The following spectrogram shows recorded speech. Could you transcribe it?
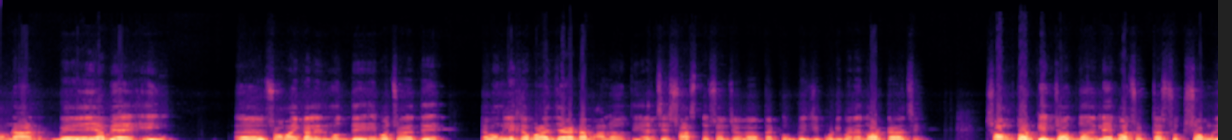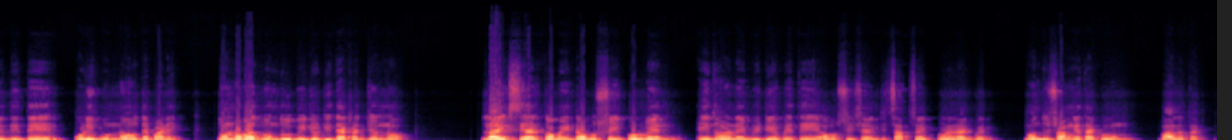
আপনার বেড়ে যাবে এই সময়কালের মধ্যে এবছরেতে এবং লেখাপড়ার জায়গাটা ভালো হতে যাচ্ছে। স্বাস্থ্য সচেতনতা খুব বেশি পরিমাণে দরকার আছে। সম্পর্কের যত্ন নিলে বছরটা সুখ সমৃদ্ধিতে পরিপূর্ণ হতে পারে। ধন্যবাদ বন্ধু, ভিডিওটি দেখার জন্য। লাইক শেয়ার কমেন্ট অবশ্যই করবেন। এই ধরনের ভিডিও পেতে অবশ্যই চ্যানেলটি সাবস্ক্রাইব করে রাখবেন। বন্ধু সঙ্গে থাকুন, ভালো থাকুন।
